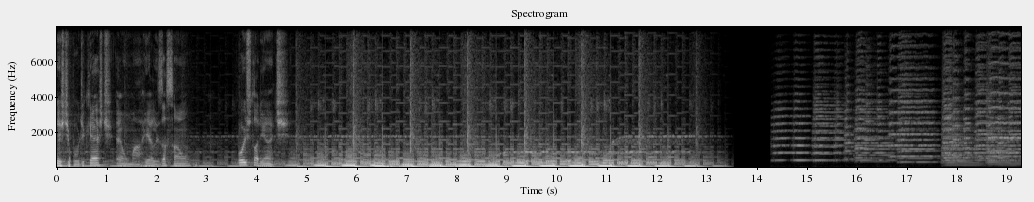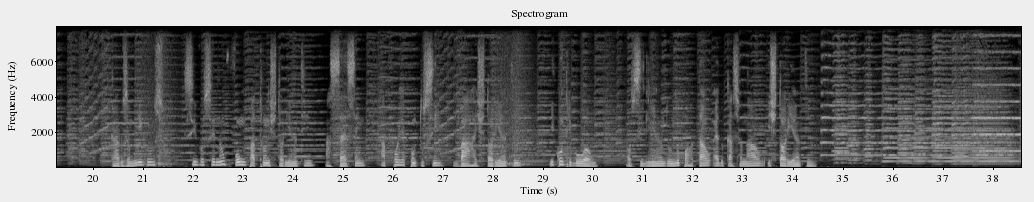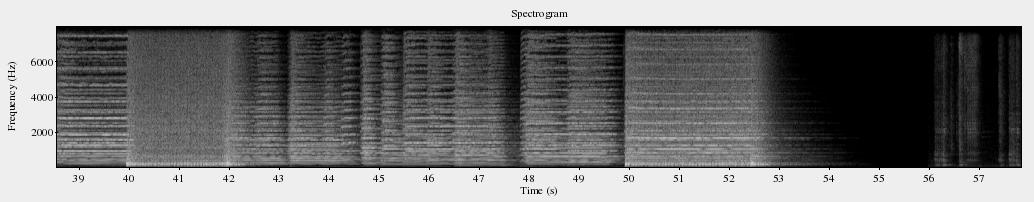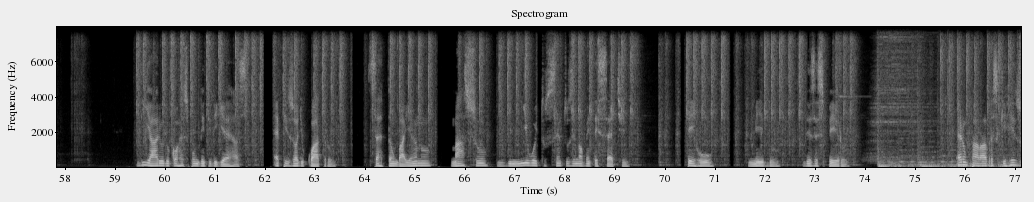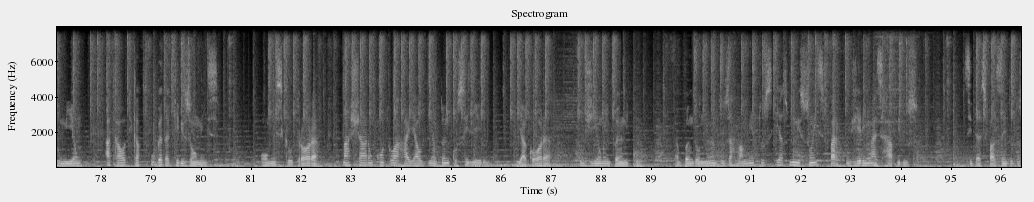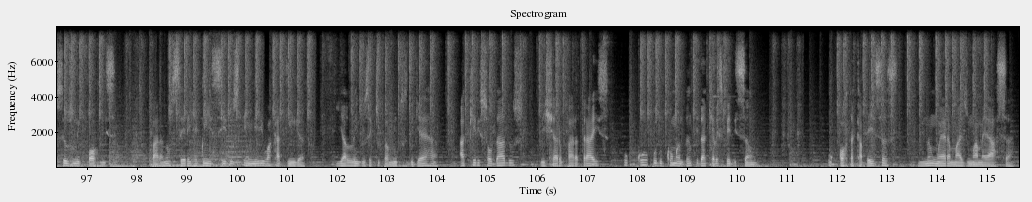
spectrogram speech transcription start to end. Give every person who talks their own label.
Speaker 1: Este podcast é uma realização O Historiante.
Speaker 2: Caros amigos, se você não for um patrono historiante, acessem apoia.se barra historiante e contribuam auxiliando no portal educacional Historiante. Diário do Correspondente de Guerras, Episódio 4 Sertão Baiano, março de 1897 Terror, medo, desespero. Eram palavras que resumiam a caótica fuga daqueles homens. Homens que outrora marcharam contra o arraial de Antônio Conselheiro e agora fugiam em pânico abandonando os armamentos e as munições para fugirem mais rápidos, se desfazendo dos seus uniformes para não serem reconhecidos em meio à caatinga. E além dos equipamentos de guerra, aqueles soldados deixaram para trás o corpo do comandante daquela expedição. O corta-cabeças não era mais uma ameaça.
